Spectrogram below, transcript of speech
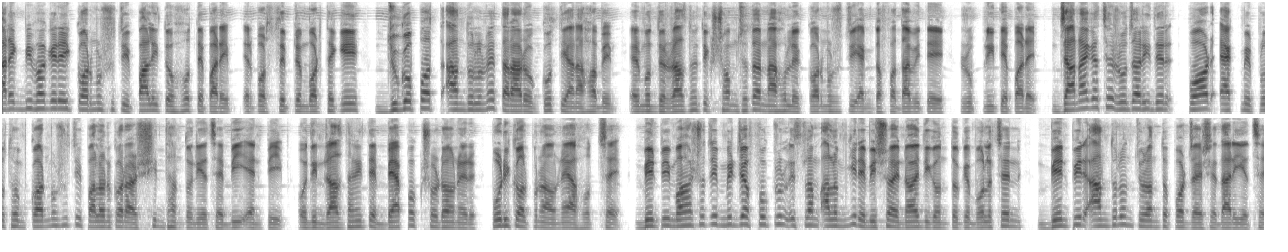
আরেক বিভাগের এই কর্মসূচি পালিত হতে পারে। এরপর সেপ্টেম্বর থেকে যুগপথ আন্দোলনে তার আরও গতি আনা হবে। এর মধ্যে রাজনৈতিক সমঝোতা না হলে কর্মসূচি এক দফা দাবিতে রূপ নিতে পারে। জানা গেছে, রোজার ঈদের পর এক মে প্রথম কর্মসূচি পালন করার সিদ্ধান্ত নিয়েছে বিএনপি। ওদিন রাজধানীতে ব্যাপক শোডাউনের পরিকল্পনাও নেওয়া হচ্ছে। বিএনপি মহাসচিব মির্জা ফখরুল ইসলাম আলমগীর এ বিষয়ে নয় দিগন্তকে বলেছেন, বিএনপির আন্দোলন চূড়ান্ত পর্যায়ে এসে দাঁড়িয়েছে।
